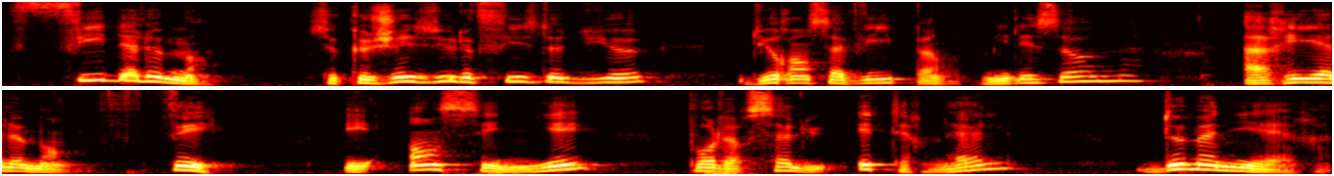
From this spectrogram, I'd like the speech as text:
fidèlement ce que Jésus le Fils de Dieu, durant sa vie parmi les hommes, a réellement fait et enseigné pour leur salut éternel, de manière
